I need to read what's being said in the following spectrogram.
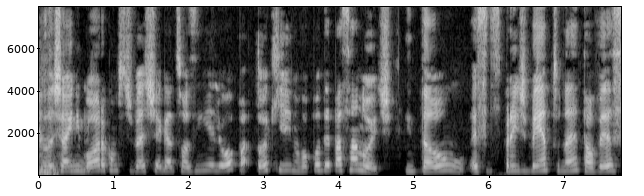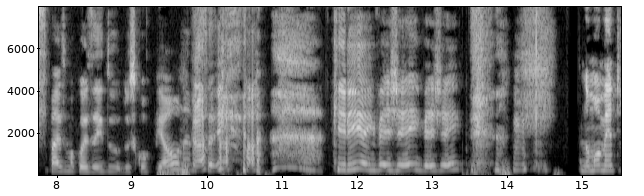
Ela já indo embora como se tivesse chegado sozinha e ele, opa, tô aqui, não vou poder passar a noite. Então, esse desprendimento, né? Talvez mais uma coisa aí do, do escorpião, né? Não sei. Queria, invejei, invejei. no momento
